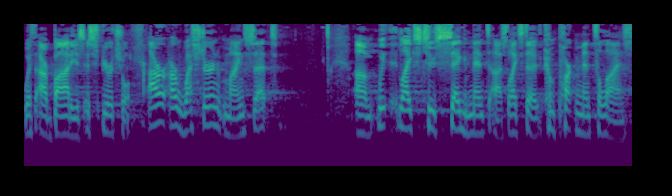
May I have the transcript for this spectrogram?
with our bodies is spiritual. Our, our Western mindset um, we, likes to segment us, likes to compartmentalize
